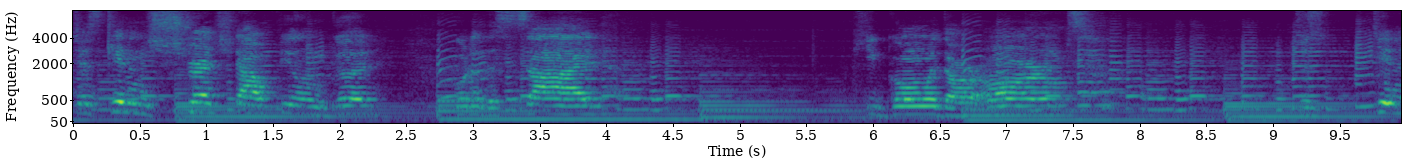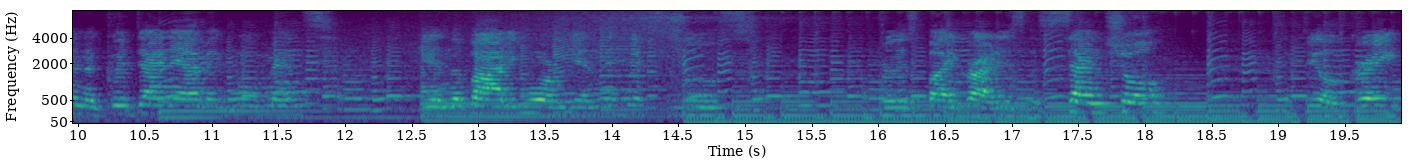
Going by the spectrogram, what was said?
just getting stretched out, feeling good. Go to the side. Keep going with our arms. Just getting a good dynamic movement. Getting the body warm, getting the hips loose. For this bike ride is essential. It feels great.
